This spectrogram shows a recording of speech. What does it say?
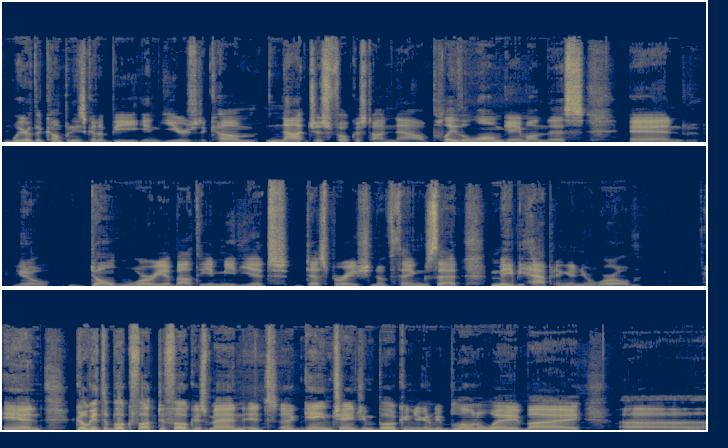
where the company is going to be in years to come, not just focused on now. Play the long game on this and, you know, don't worry about the immediate desperation of things that may be happening in your world and go get the book fuck to focus man. It's a game changing book and you're going to be blown away by uh,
